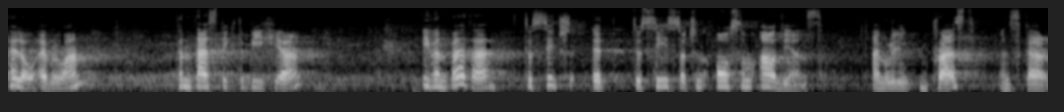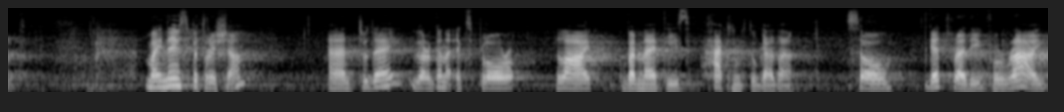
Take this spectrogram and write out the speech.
Hello, everyone. Fantastic to be here. Even better to see, uh, to see such an awesome audience. I'm really impressed and scared. My name is Patricia, and today we are going to explore live Kubernetes hacking together. So get ready for a ride.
